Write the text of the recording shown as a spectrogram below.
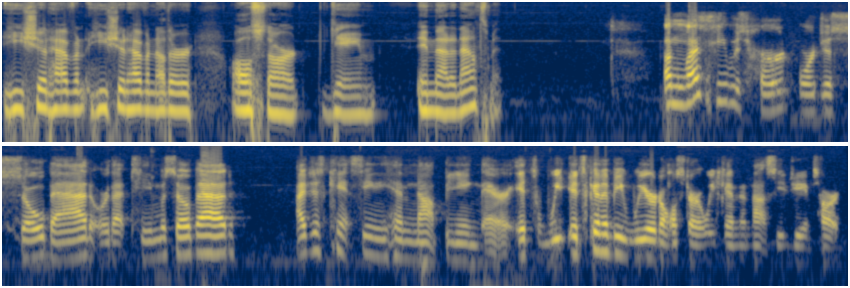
he should have an, he should have another All Star game in that announcement. Unless he was hurt or just so bad, or that team was so bad, I just can't see him not being there. It's we, it's going to be weird All Star Weekend and not see James Harden.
